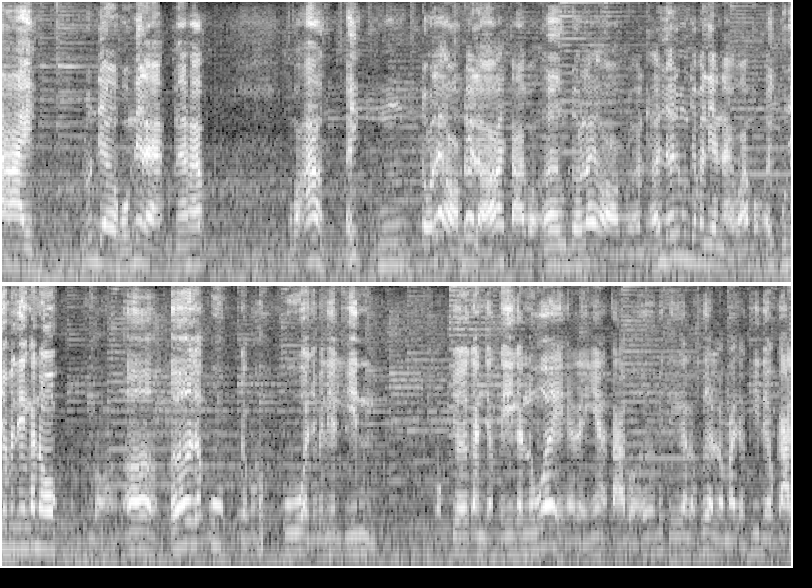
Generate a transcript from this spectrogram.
ตายรุ่นเดียวกับผมนี่แหละนะครับ ก็บอกอ้าวเอ้ยมึงโดนไล่ออกด้วยเหรอตายบอกเออโดนไล่ออกเอ้ยแล้วมึงจะไปเรียนไหนวะบอกเอ้ยกูจะไปเรียนกระนกบอกเออเออแล้วกูเดี๋ยวบอกกูอะจะไปเรียนอิน บอกเจอกันอย่าตีกันนุ้ยอะไรเงี้ยตายบอกเออไม่ตีกันหรอกเพื่อนเรามาจากที่เดียวกัน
